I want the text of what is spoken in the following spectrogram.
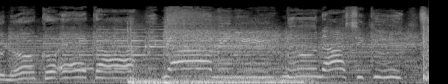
この声が闇に虚しく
